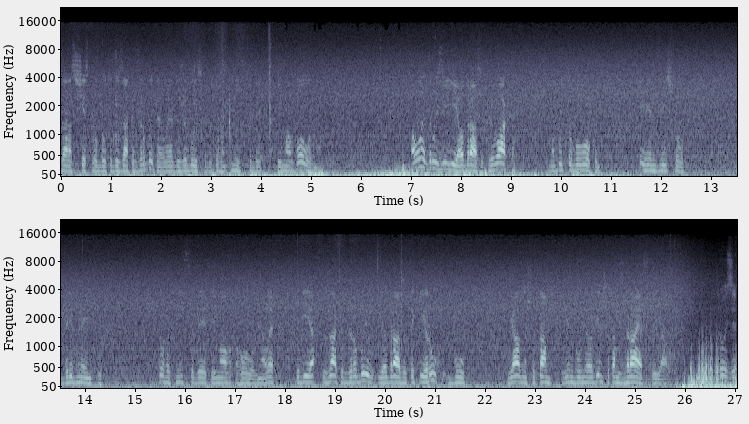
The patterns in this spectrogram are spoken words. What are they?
Зараз ще спробую туди закид зробити, але я дуже близько до того місця, де піймав головня. Але, друзі, є одразу клювака. Мабуть, то був окунь. І він зійшов. Дрібненький. З того ж місця, де я піймав головня. Але тоді я закид зробив і одразу такий рух був. Явно, що там він був не один, що там зграя стояла. Друзі,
